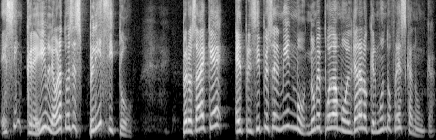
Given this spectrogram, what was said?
Es increíble, ahora todo es explícito. Pero ¿sabe qué? El principio es el mismo. No me puedo amoldar a lo que el mundo ofrezca nunca.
